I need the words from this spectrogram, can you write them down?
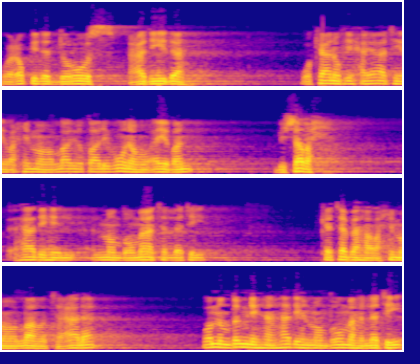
وعقدت دروس عديدة وكانوا في حياته رحمه الله يطالبونه أيضا بشرح هذه المنظومات التي كتبها رحمه الله تعالى ومن ضمنها هذه المنظومة التي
